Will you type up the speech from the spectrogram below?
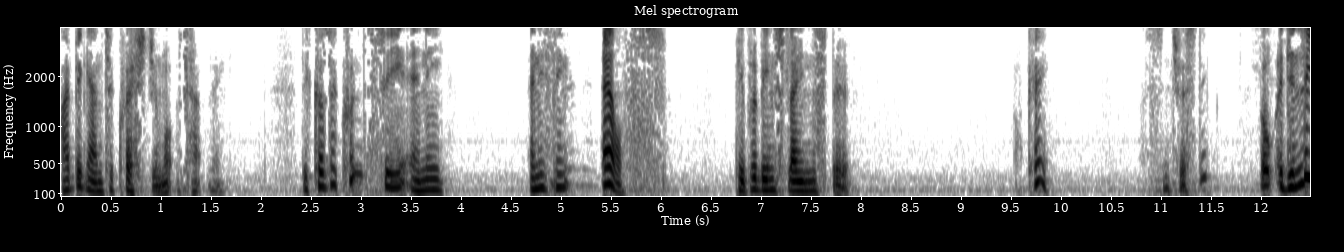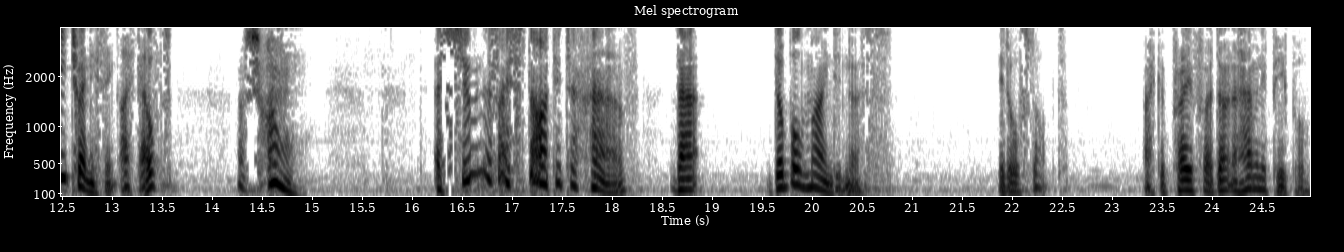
I began to question what was happening because I couldn't see any anything else. People had been slain in the Spirit. Okay, interesting. But it didn't lead to anything, I felt. So, oh. as soon as I started to have that double mindedness, it all stopped. I could pray for I don't know how many people,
